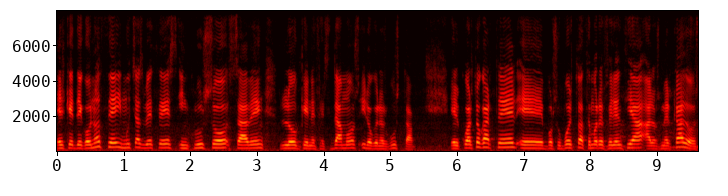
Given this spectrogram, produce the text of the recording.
el que te conoce y muchas veces incluso saben lo que necesitamos y lo que nos gusta. El cuarto cartel, eh, por supuesto, hacemos referencia a los mercados,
